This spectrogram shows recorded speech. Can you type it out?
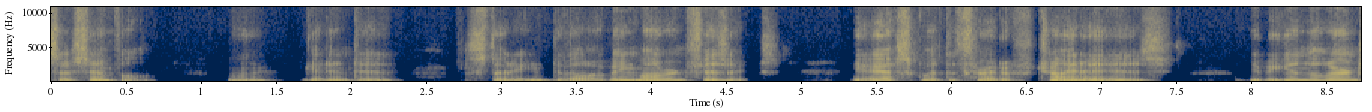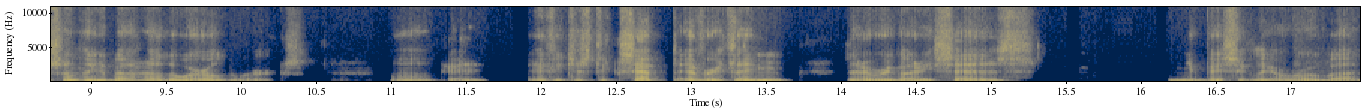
so simple. get into studying developing modern physics. You ask what the threat of China is. You begin to learn something about how the world works. Okay. If you just accept everything that everybody says, you're basically a robot.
